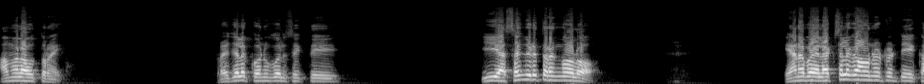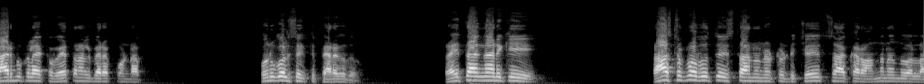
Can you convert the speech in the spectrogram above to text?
అమలు అవుతున్నాయి ప్రజల కొనుగోలు శక్తి ఈ అసంఘటిత రంగంలో ఎనభై లక్షలుగా ఉన్నటువంటి కార్మికుల యొక్క వేతనాలు పెరగకుండా కొనుగోలు శక్తి పెరగదు. రైతాంగానికి రాష్ట్ర ప్రభుత్వం ఇస్తానన్నటువంటి చేతి సహకారం అందనందువల్ల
